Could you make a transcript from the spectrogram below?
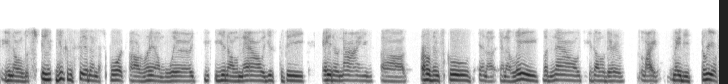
you know, you can see it in the sport uh, realm where, you know, now it used to be eight or nine uh, urban schools in a in a league, but now, you know, they're like maybe three or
